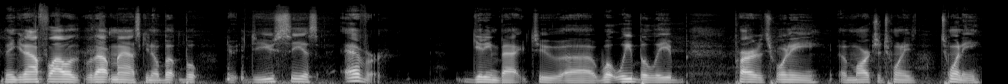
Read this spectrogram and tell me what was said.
I think you now fly with, without mask, you know. But but do you see us ever getting back to uh, what we believe prior to twenty uh, March of twenty twenty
